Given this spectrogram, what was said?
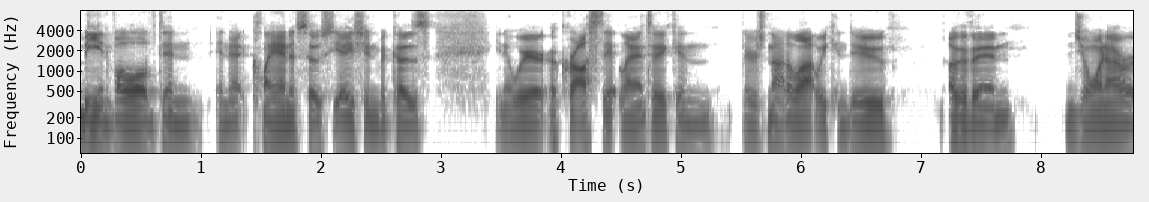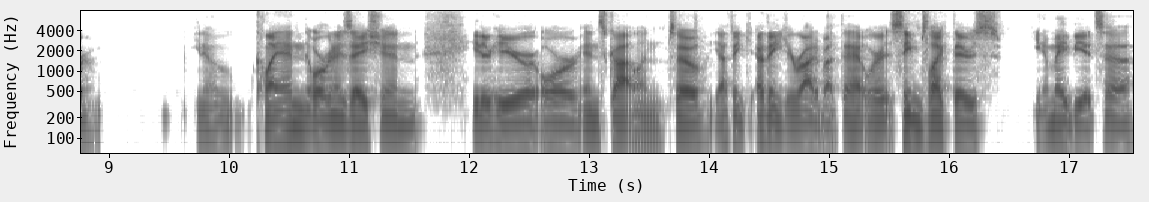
be involved in in that clan association because you know we're across the Atlantic and there's not a lot we can do other than join our you know clan organization either here or in Scotland. So I think I think you're right about that. Where it seems like there's you know maybe it's a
